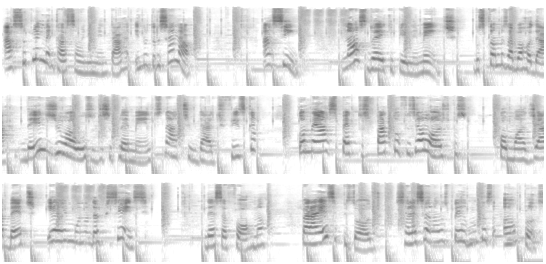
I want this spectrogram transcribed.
a suplementação alimentar e nutricional. Assim, nós do Equipe Alimente buscamos abordar desde o uso de suplementos na atividade física, como em aspectos patofisiológicos, como a diabetes e a imunodeficiência. Dessa forma, para esse episódio, selecionamos perguntas amplas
